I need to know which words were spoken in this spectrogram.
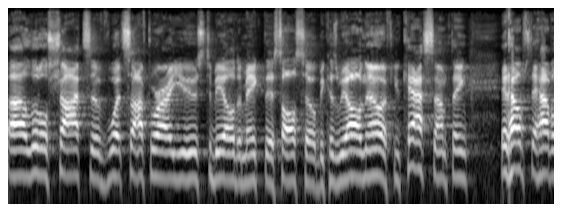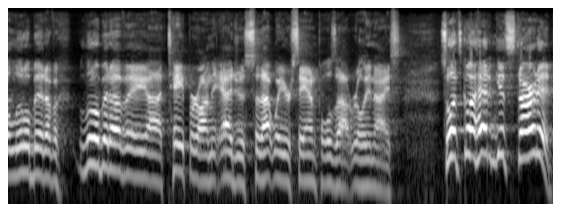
uh, little shots of what software I use to be able to make this also because we all know if you cast something it helps to have a little bit of a, little bit of a uh, taper on the edges so that way your sand pulls out really nice. So let's go ahead and get started.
